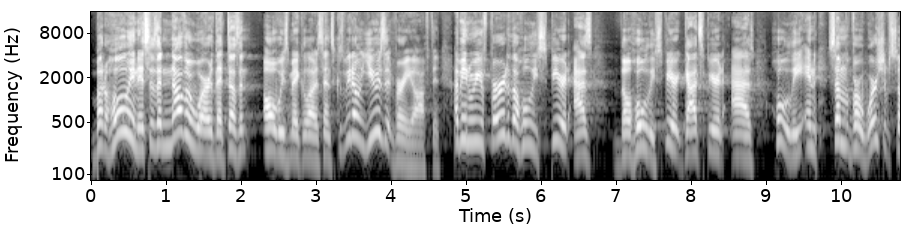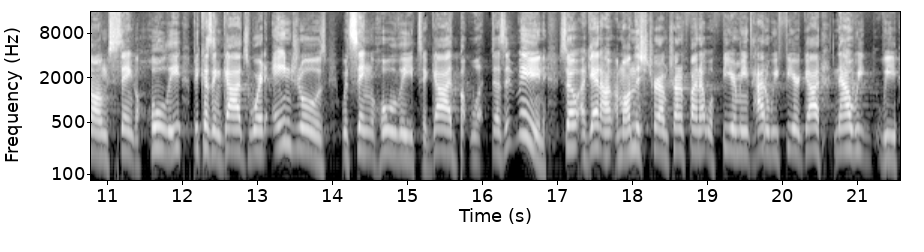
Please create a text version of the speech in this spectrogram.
But holiness is another word that doesn't always make a lot of sense because we don't use it very often. I mean, we refer to the Holy Spirit as the Holy Spirit, God's Spirit as holy. And some of our worship songs sing holy because in God's word, angels would sing holy to God. But what does it mean? So again, I'm on this trail. I'm trying to find out what fear means. How do we fear God? Now we, we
